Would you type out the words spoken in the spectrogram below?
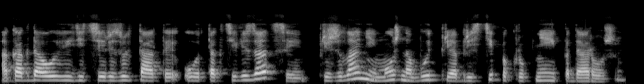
А когда увидите результаты от активизации, при желании можно будет приобрести покрупнее и подороже.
